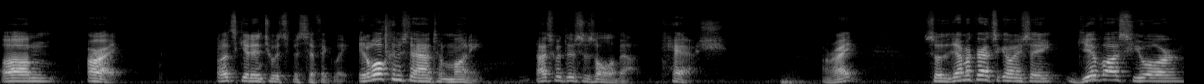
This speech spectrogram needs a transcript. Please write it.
Um, all right, let's get into it specifically. It all comes down to money. That's what this is all about cash. All right? So the Democrats are going to say, give us your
